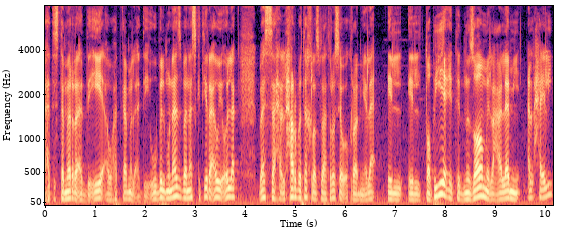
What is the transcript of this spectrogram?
هتستمر قد إيه أو هتكمل قد إيه. وبالمناسبة ناس كتيرة قوي يقول لك بس الحرب تخلص بتاعت روسيا وأوكرانيا. لا ال- ال- طبيعة النظام العالمي الحالي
